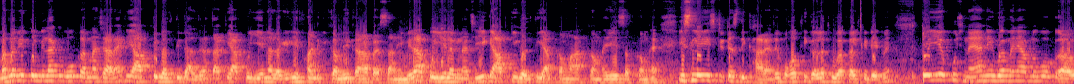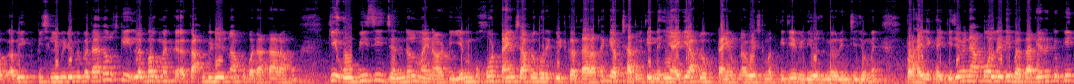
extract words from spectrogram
मतलब ये कुल मिला के वो करना चाह रहे हैं कि आप पे गलती डाल देना ताकि आपको ये ना लगे कि फंड की कमी का पैसा नहीं मिला। आपको ये लगना चाहिए कि आपकी गलती, आपका मार्क कम है, ये सब कम है। इसलिए स्टेटस दिखा रहे हैं। तो बहुत ही गलत हुआ कल की डेट में। तो ये कुछ नया नहीं हुआ। मैंने आप लोगों को अभी पिछली वीडियो में बताया था। उसकी लगभग मैं काफ़ी वीडियो में आपको बताता रहा हूँ कि ओबीसी जनरल माइनॉरिटी ये बहुत टाइम से आप लोग को रिपीट करता रहा था कि अब छात्रवृत्ति नहीं आएगी। आप लोग टाइम अपना वेस्ट मत कीजिए वीडियोज़ में और इन चीज़ों में। पढ़ाई लिखाई कीजिए। मैंने आपको ऑलरेडी बता दिया था क्योंकि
